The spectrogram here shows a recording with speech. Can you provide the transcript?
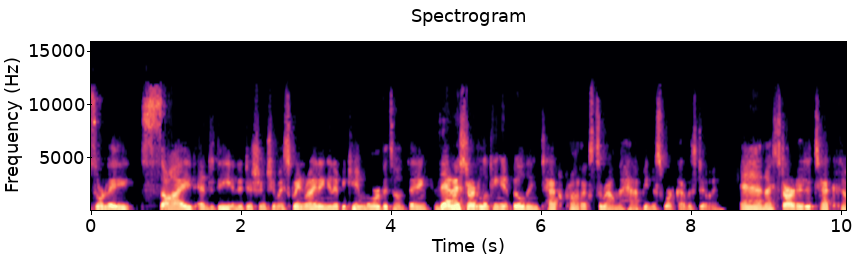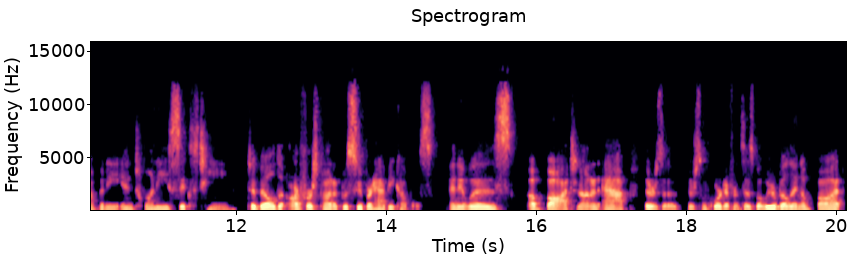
sort of a side entity in addition to my screenwriting, and it became more of its own thing. Then I started looking at building tech products around the happiness work I was doing. And I started a tech company in 2016 to build our first product was Super Happy Couples. And it was a bot, not an app. There's a there's some core differences, but we were building a bot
